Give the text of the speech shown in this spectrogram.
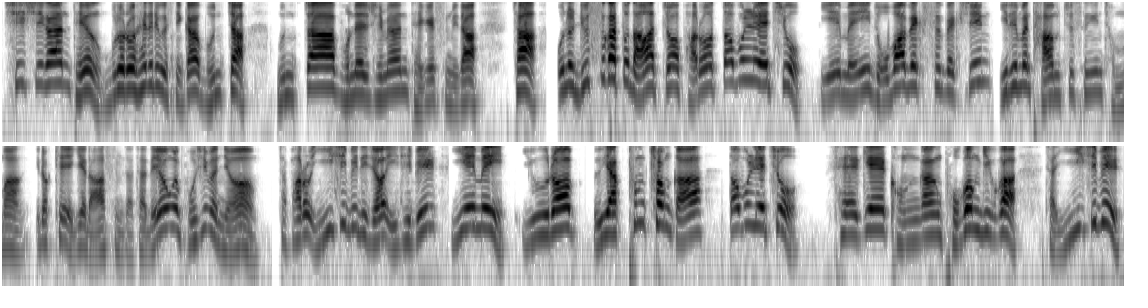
실시간 대응 무료로 해드리고 있으니까 문자 문자 보내주시면 되겠습니다. 자 오늘 뉴스가 또 나왔죠. 바로 WHO EMA 노바백스 백신 이르면 다음 주 승인 전망 이렇게 얘기가 나왔습니다. 자 내용을 보시면요. 자 바로 20일이죠. 20일 EMA 유럽 의약품청과 WHO 세계 건강보건기구가 자 20일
